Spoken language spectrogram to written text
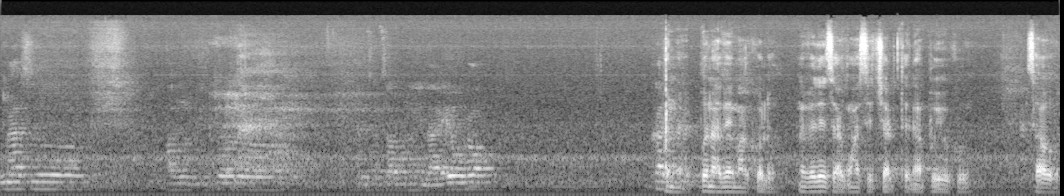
Urmează anul viitor prezența României la Euro. Până, până avem acolo. Nu vedeți, acum se ceartă Neapuiu cu... sau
